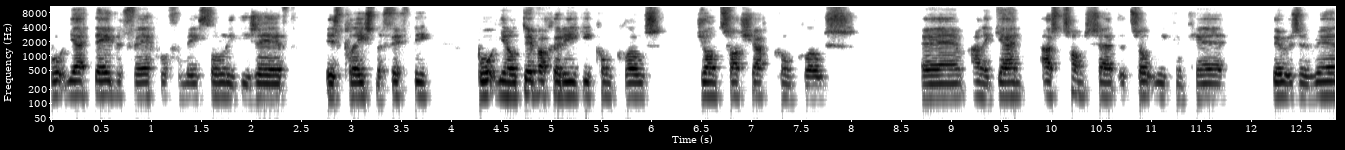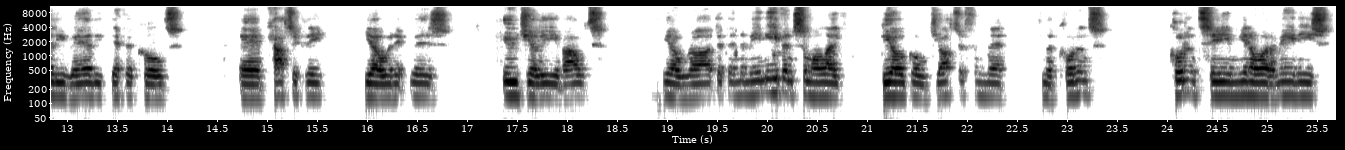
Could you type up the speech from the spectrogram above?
But yeah, David Fairclough for me thoroughly deserved his place in the 50. But, you know, Divock Origi come close, John Toshack come close. Um, and again, as Tom said, I totally concur. There was a really, really difficult uh, category, you know, and it was who do you leave out, you know, rather than, I mean, even someone like Diogo Jota from the from the current current team, you know what I mean? He's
